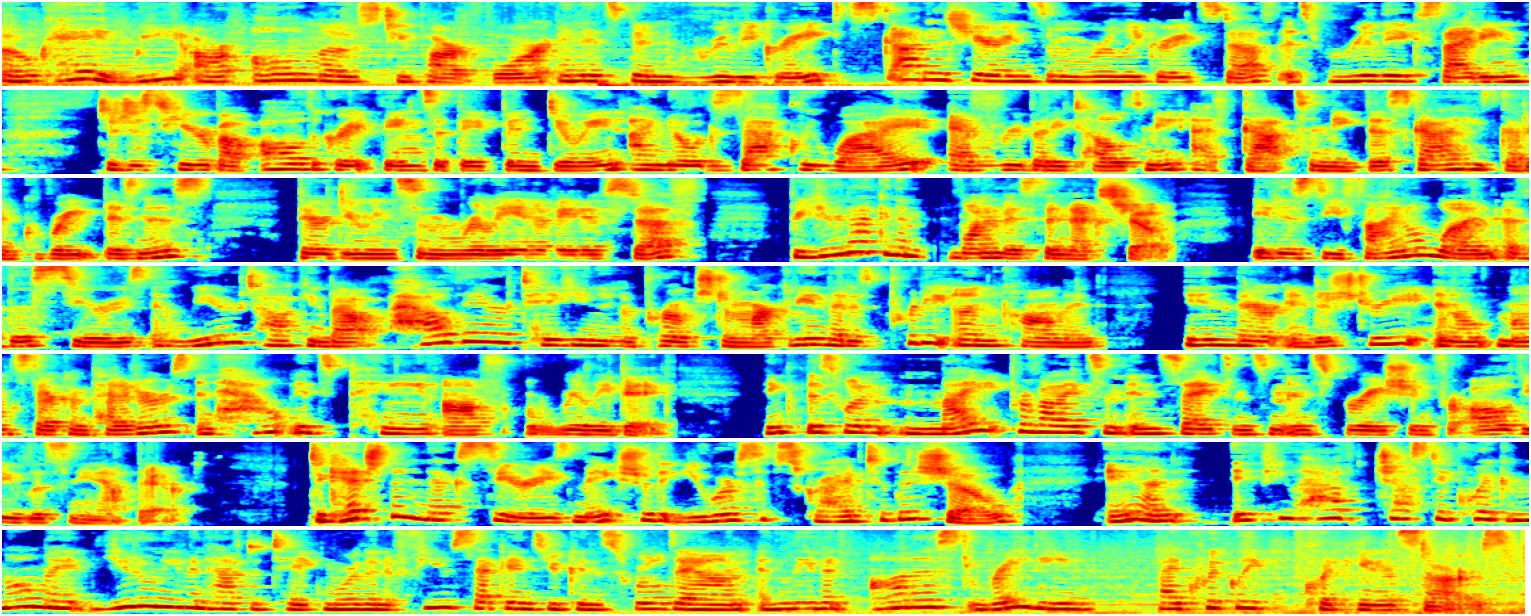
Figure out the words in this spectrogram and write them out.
Okay, we are almost to part four, and it's been really great. Scott is sharing some really great stuff. It's really exciting to just hear about all the great things that they've been doing. I know exactly why. Everybody tells me I've got to meet this guy. He's got a great business. They're doing some really innovative stuff, but you're not going to want to miss the next show. It is the final one of this series, and we are talking about how they are taking an approach to marketing that is pretty uncommon in their industry and amongst their competitors and how it's paying off really big. I think this one might provide some insights and some inspiration for all of you listening out there. To catch the next series, make sure that you are subscribed to the show. And if you have just a quick moment, you don't even have to take more than a few seconds. You can scroll down and leave an honest rating by quickly clicking the stars.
